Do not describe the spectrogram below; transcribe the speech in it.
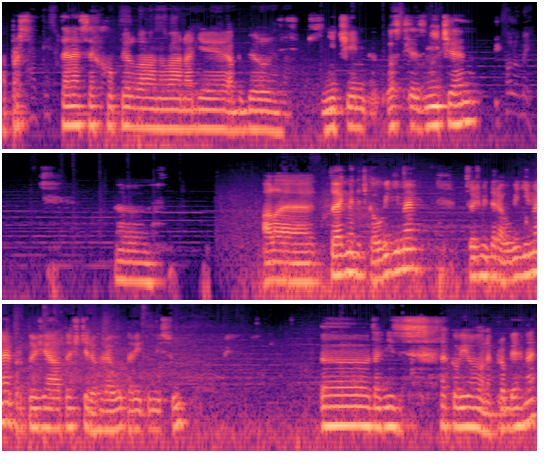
A prstene se chopila nová naděje, aby byl zničen, vlastně zničen. Eh, ale to jak my teďka uvidíme, což my teda uvidíme, protože já to ještě dohraju, tady tu misu. Eh, tak nic takového neproběhne.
